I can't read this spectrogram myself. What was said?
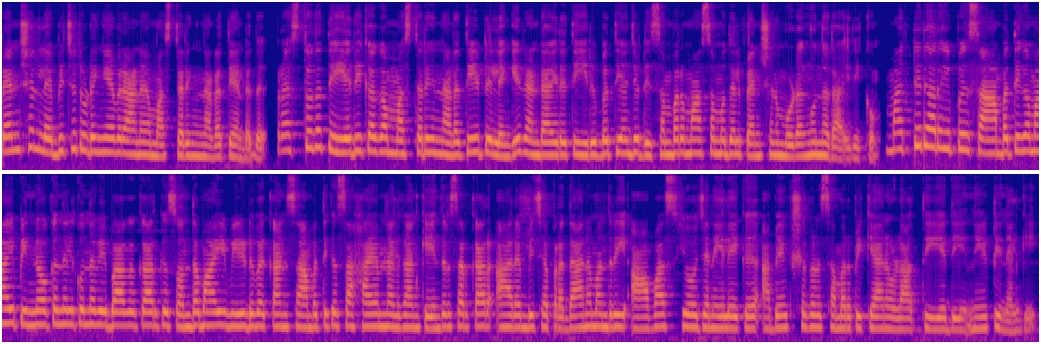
പെൻഷൻ ലഭിച്ചു തുടങ്ങിയവരാണ് മസ്റ്ററിംഗ് നടത്തേണ്ടത്. പ്രസ്തുത തീയതിക്കകം മസ്റ്ററിംഗ് നടത്തിയിട്ടില്ലെങ്കിൽ രണ്ടായിരത്തി ഇരുപത്തിയഞ്ച് ഡിസംബർ മാസം മുതൽ പെൻഷൻ മുടങ്ങുന്നതായിരിക്കും. മറ്റൊരു അറിയിപ്പ് സാമ്പത്തികമായി പിന്നോക്കം നിൽക്കുന്ന വിഭാഗക്കാർക്ക് സ്വന്തമായി വീട് വെക്കാൻ സാമ്പത്തിക സഹായം നൽകാൻ കേന്ദ്ര സർക്കാർ ആരംഭിച്ച പ്രധാനമന്ത്രി ആവാസ് യോജനയിലേക്ക് അപേക്ഷകൾ സമർപ്പിക്കാനുള്ള തീയതി നീട്ടി നൽകി.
